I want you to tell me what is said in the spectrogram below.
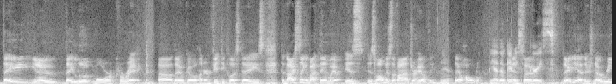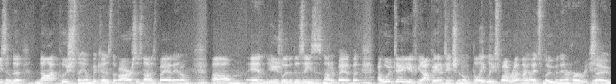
they, you know, they look more correct. Uh, they'll go 150 plus days. The nice thing about them is as long as the vines are healthy, Yeah. they'll hold them. Yeah, they'll give you And some so grace. There, yeah, there's no reason to not push them because the virus is not as bad in them, um, and usually the disease is not as bad. But I would tell you, if you're not paying attention to the late leaf spot right now, it's moving in a hurry. So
